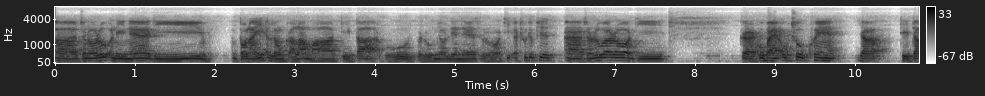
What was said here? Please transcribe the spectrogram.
အာကျွန်တော်တို့အနေနဲ့ဒီတော်လိုင်းအလွန်ကာလမှာဒေတာကိုဘယ်လိုမျိုးလင်းလဲဆိုတော့ဒီအထူးသဖြင့်အာကျွန်တော်တို့ကတော့ဒီကကိုယ်ပိုင်အုပ်ချုပ်ခွင့်ရဒေတာ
